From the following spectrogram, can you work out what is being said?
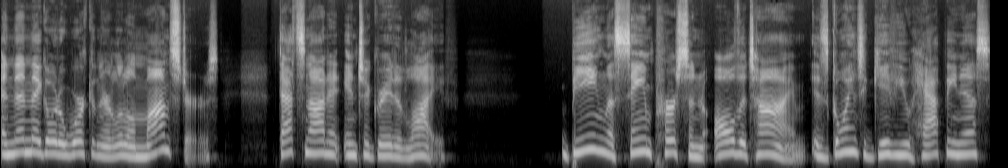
and then they go to work and they're little monsters. That's not an integrated life. Being the same person all the time is going to give you happiness,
